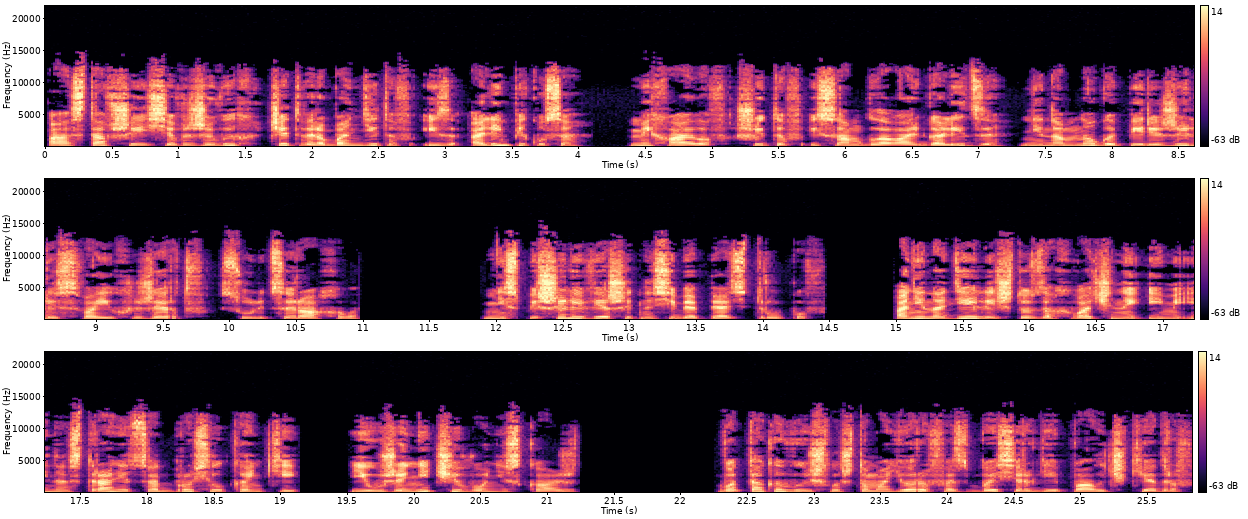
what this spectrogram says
а оставшиеся в живых четверо бандитов из Олимпикуса, Михайлов, Шитов и сам главарь Галидзе ненамного пережили своих жертв с улицы Рахова. Не спешили вешать на себя пять трупов. Они надеялись, что захваченный ими иностранец отбросил коньки и уже ничего не скажет. Вот так и вышло, что майор ФСБ Сергей Палыч Кедров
